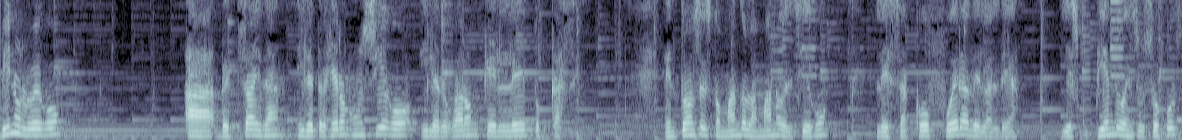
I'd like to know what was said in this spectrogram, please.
Vino luego a Bethsaida y le trajeron un ciego y le rogaron que le tocase. Entonces tomando la mano del ciego, le sacó fuera de la aldea y escupiendo en sus ojos,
